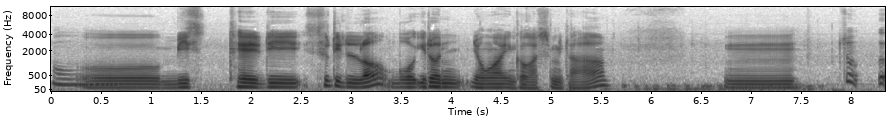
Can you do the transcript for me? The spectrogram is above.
오. 어, 미스테리 스릴러 뭐 이런 영화인 것 같습니다. 음, 좀 으,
